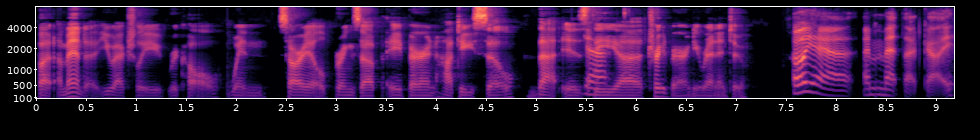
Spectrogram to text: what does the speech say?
But Amanda, you actually recall when Sariel brings up a Baron Hati Sil. That is Yeah. the uh, trade baron you ran into. Oh yeah, I met that guy.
